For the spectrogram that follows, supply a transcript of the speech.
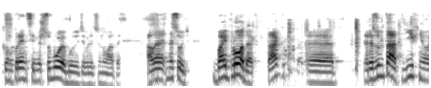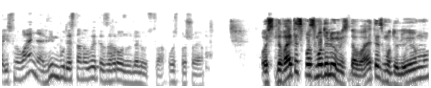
конкуренції між собою будуть еволюціонувати. Але не суть. Byproduct, так? Е, результат їхнього існування він буде становити загрозу для людства. Ось про що я. Ось давайте змоделюємось, давайте змоделюємо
